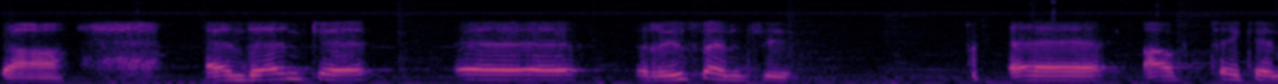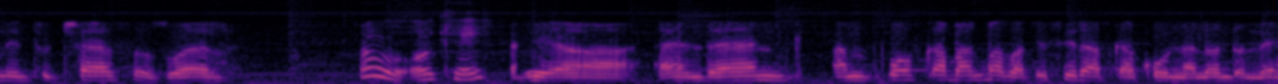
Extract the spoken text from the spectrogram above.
Yeah. And then ke uh, recently uh, I've taken into chess as well. Oh okay Yeah, and then um abantu bazathi serious kakhulu naloo nto le.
